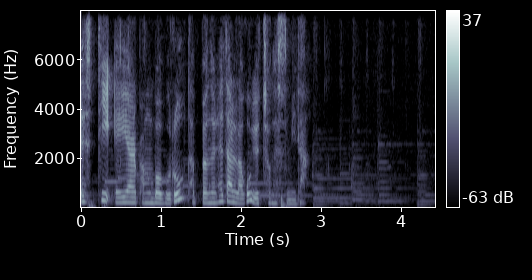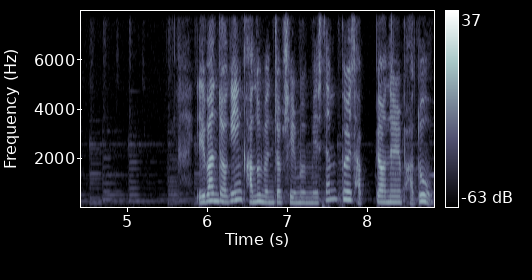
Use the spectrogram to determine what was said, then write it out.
STAR 방법으로 답변을 해달라고 요청했습니다. 일반적인 간호 면접 질문 및 샘플 답변을 봐도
